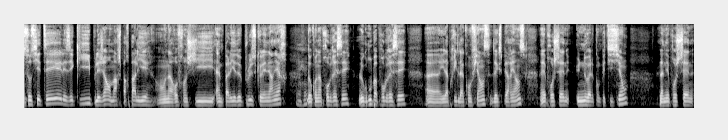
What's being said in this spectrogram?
sociétés, les équipes, les gens, on marche par palier. On a refranchi un palier de plus que l'année dernière, mhm. donc on a progressé. Le groupe a progressé. Euh, il a pris de la confiance, de l'expérience. L'année prochaine, une nouvelle compétition. L'année prochaine,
